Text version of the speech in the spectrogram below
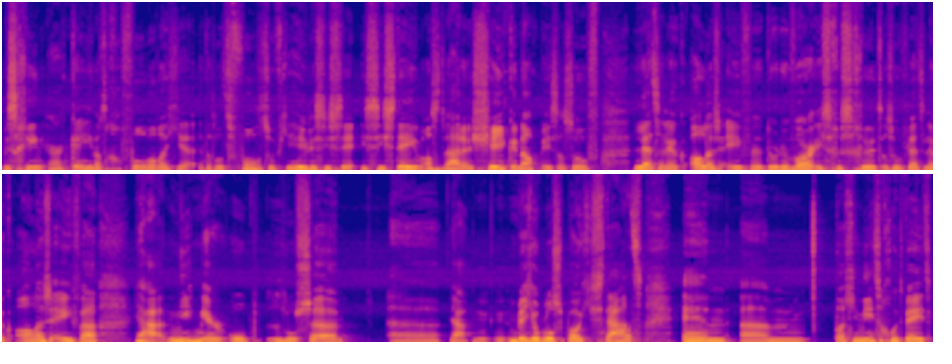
misschien herken je dat gevoel wel dat, je, dat het voelt alsof je hele systeem als het ware shaken up is. Alsof letterlijk alles even door de war is geschud. Alsof letterlijk alles even ja, niet meer op losse, uh, ja, een beetje op losse pootjes staat. En um, dat je niet zo goed weet,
